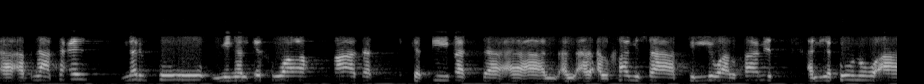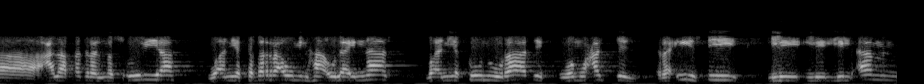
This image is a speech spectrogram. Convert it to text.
أبناء تعز نرجو من الإخوة قادة كتيبة الخامسة في اللواء الخامس أن يكونوا على قدر المسؤولية وأن يتبرأوا من هؤلاء الناس وأن يكونوا رادف ومعزز رئيسي للأمن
